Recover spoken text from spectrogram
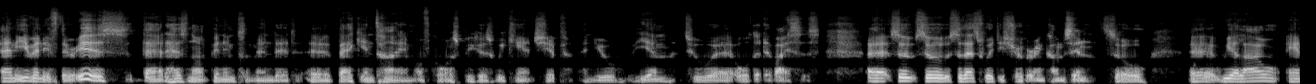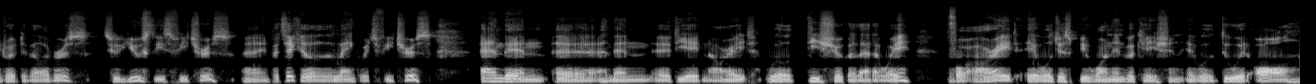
and even if there is, that has not been implemented uh, back in time, of course, because we can't ship a new VM to uh, older devices. Uh, so, so, so that's where desugaring comes in. So. Uh, we allow Android developers to use these features, uh, in particular the language features, and then and then D8 and R8 will desugar that away. For R8, it will just be one invocation. It will do it all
